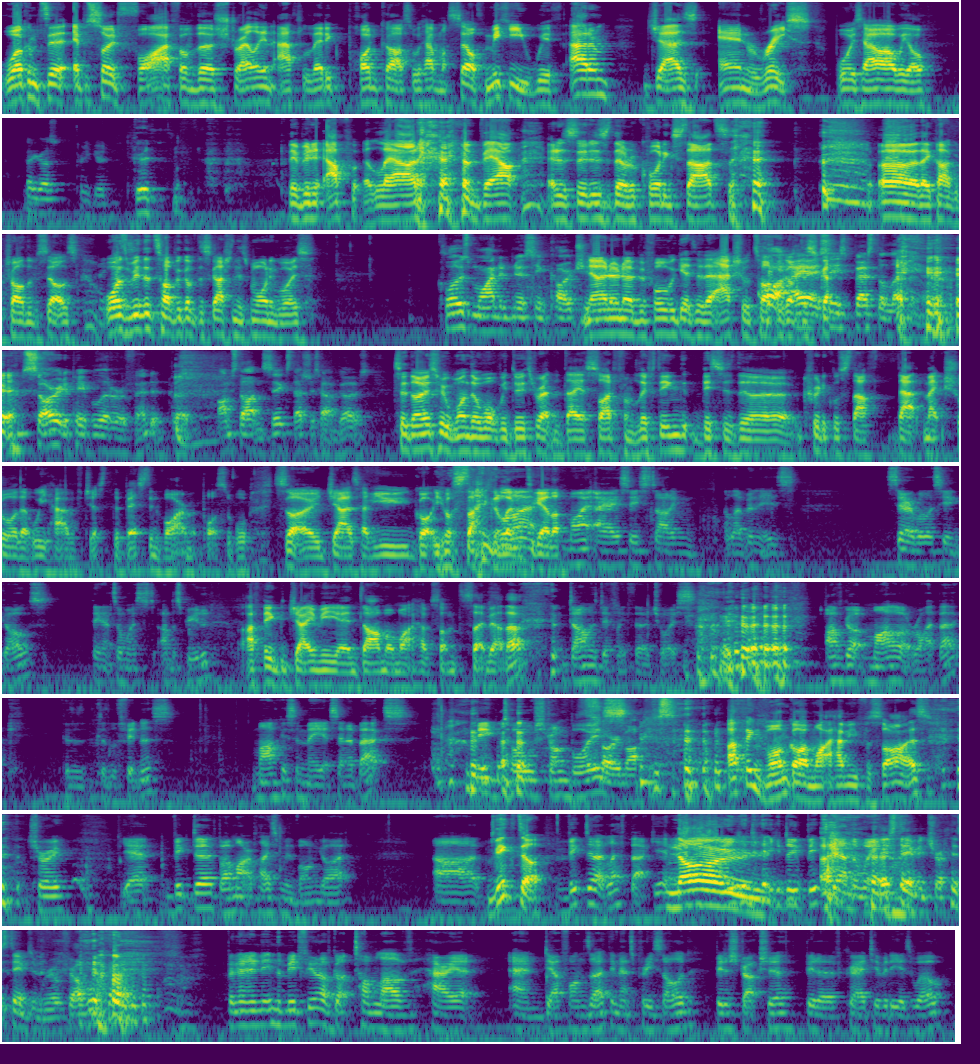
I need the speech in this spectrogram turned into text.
Welcome to episode five of the Australian Athletic Podcast. We have myself, Mickey, with Adam, Jazz, and Reese. Boys, how are we all? Hey guys. Pretty good. Good. They've been up loud about, and as soon as the recording starts, uh, they can't control themselves. What's been the topic of discussion this morning, boys? Closed mindedness in coaching. No, no, no. Before we get to the actual Oh, topic of discussion, AAC's best 11. I'm sorry to people that are offended, but I'm starting six. That's just how it goes. to those who wonder what we do throughout the day aside from lifting, this is the critical stuff that makes sure that we have just the best environment possible. So, Jazz, have you got your starting eleven my, together? My AAC starting 11 is Sarah Willissy in goals. I think that's almost undisputed. I think Jamie and Dharma might have something to say about that. Dharma's definitely third choice. I've got Milo at right back because of the fitness. Marcus and me at centre backs. Big, tall, strong boys. Sorry, Marcus. I think Von Guy might have you for size. True. Yeah, Victor, but I might replace him with Von Guy. Uh, Victor, Victor at left back, yeah. No. You can, do- you can do bits down the wing. this, team in tr- this team's in real trouble. But then in, in the midfield, I've got Tom Love, Harriet, and D'Alfonso. I think that's pretty solid. Bit of structure, bit of creativity as well.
